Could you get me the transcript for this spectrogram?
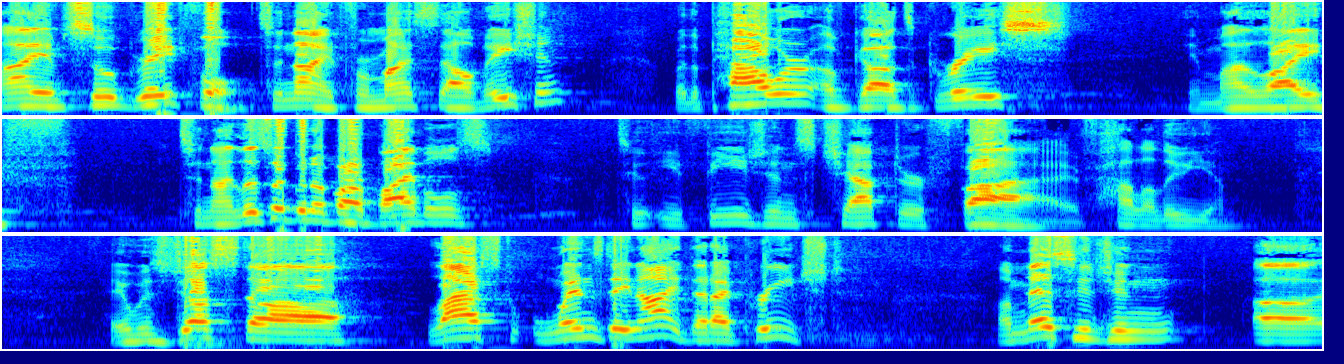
I am so grateful tonight for my salvation, for the power of God's grace in my life tonight. Let's open up our Bibles to Ephesians chapter 5. Hallelujah. It was just uh, last Wednesday night that I preached a message, and uh,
